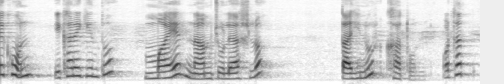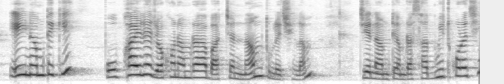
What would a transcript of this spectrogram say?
দেখুন, এখানে কিন্তু মায়ের নাম চলে আসলো তাহিনুর খাতুন। অর্থাৎ এই নামটি কি? প্রোফাইলে যখন আমরা বাচ্চার নাম তুলেছিলাম, যে নামটি আমরা সাবমিট করেছি,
